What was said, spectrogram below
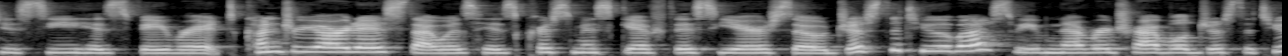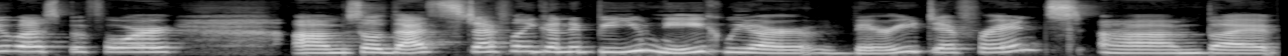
to see his favorite country artist. That was his Christmas gift this year. So just the two of us. We've never traveled just the two of us before. Um, so that's definitely going to be unique. We are very different, um, but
